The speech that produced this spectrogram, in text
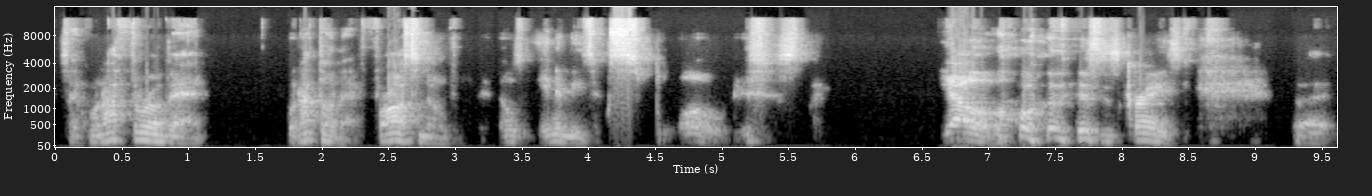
It's like when I throw that, when I throw that frost nova, those enemies explode. It's just like, yo, this is crazy. But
